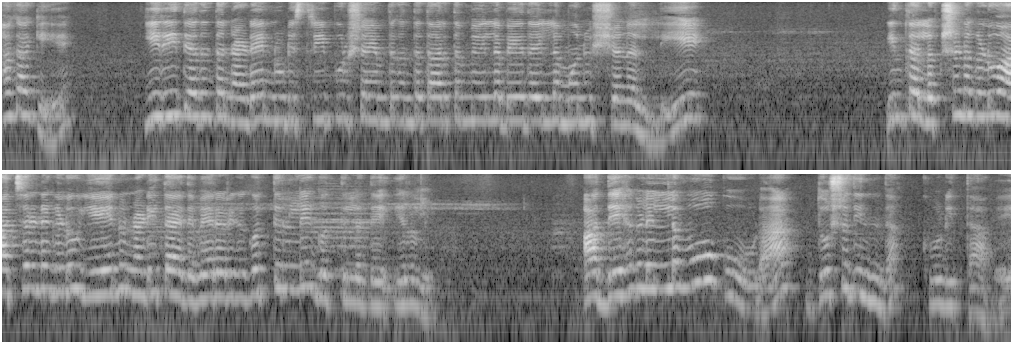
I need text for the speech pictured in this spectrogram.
ಹಾಗಾಗಿ ಈ ರೀತಿಯಾದಂಥ ನಡೆ ನುಡಿ ಸ್ತ್ರೀ, ಪುರುಷ ಎಂಬತಕ್ಕಂಥ ತಾರತಮ್ಯ ಇಲ್ಲ, ಭೇದ ಇಲ್ಲ, ಮನುಷ್ಯನಲ್ಲಿ ಇಂಥ ಲಕ್ಷಣಗಳು, ಆಚರಣೆಗಳು ಏನು ನಡೀತಾ ಇದೆ, ಬೇರೆಯವರಿಗೆ ಗೊತ್ತಿರಲಿ, ಗೊತ್ತಿಲ್ಲದೆ ಇರಲಿ. ಆ ದೇಹಗಳೆಲ್ಲವೂ ಕೂಡ ದೋಷದಿಂದ ಕೂಡಿದ್ದಾವೆ.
